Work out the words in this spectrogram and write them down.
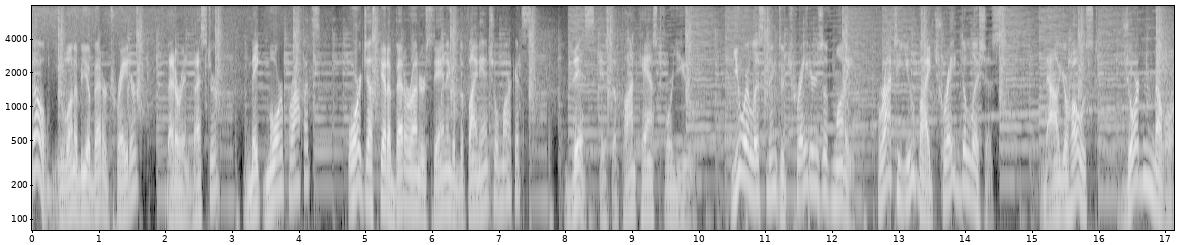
So, you want to be a better trader, better investor, make more profits, or just get a better understanding of the financial markets? This is the podcast for you. You are listening to Traders of Money, brought to you by Trade Delicious. Now, your host, Jordan Mellor.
